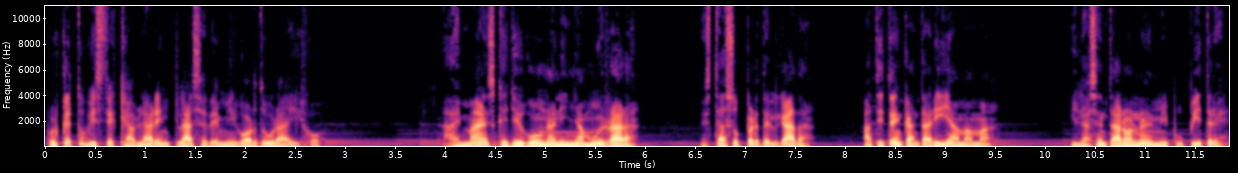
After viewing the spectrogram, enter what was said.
¿Por qué tuviste que hablar en clase de mi gordura, hijo? Ay, ma, es que llegó una niña muy rara. Está súper delgada. A ti te encantaría, mamá. Y la sentaron en mi pupitre.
